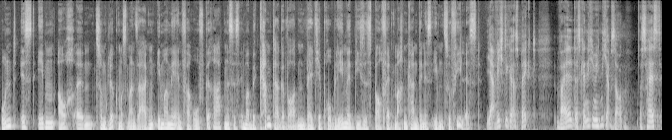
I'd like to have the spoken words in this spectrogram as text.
und ist eben auch ähm, zum Glück, muss man sagen, immer mehr in Verruf geraten. Es ist immer bekannter geworden, welche Probleme dieses Bauchfett machen kann, wenn es eben zu viel ist. Ja, wichtiger Aspekt, weil das kann ich nämlich nicht absaugen. Das heißt,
